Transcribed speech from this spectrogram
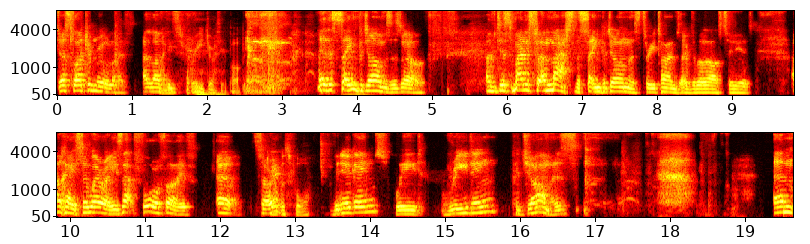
just like in real life. I love These these. three Jurassic Park. They're the same pajamas as well. I've just managed to amass the same pajamas three times over the last two years. Okay, so where are you? Is that four or five? Uh, sorry. That was four. video games, weed, reading, pajamas. um,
